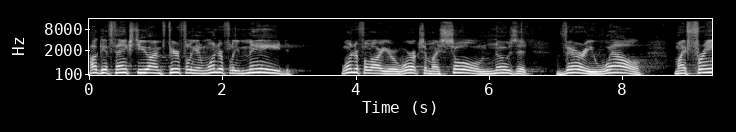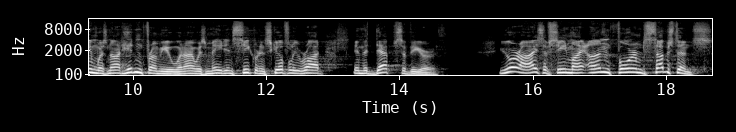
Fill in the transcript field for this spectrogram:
I'll give thanks to you. I'm fearfully and wonderfully made. Wonderful are your works, and my soul knows it very well. My frame was not hidden from you when I was made in secret and skillfully wrought in the depths of the earth. Your eyes have seen my unformed substance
